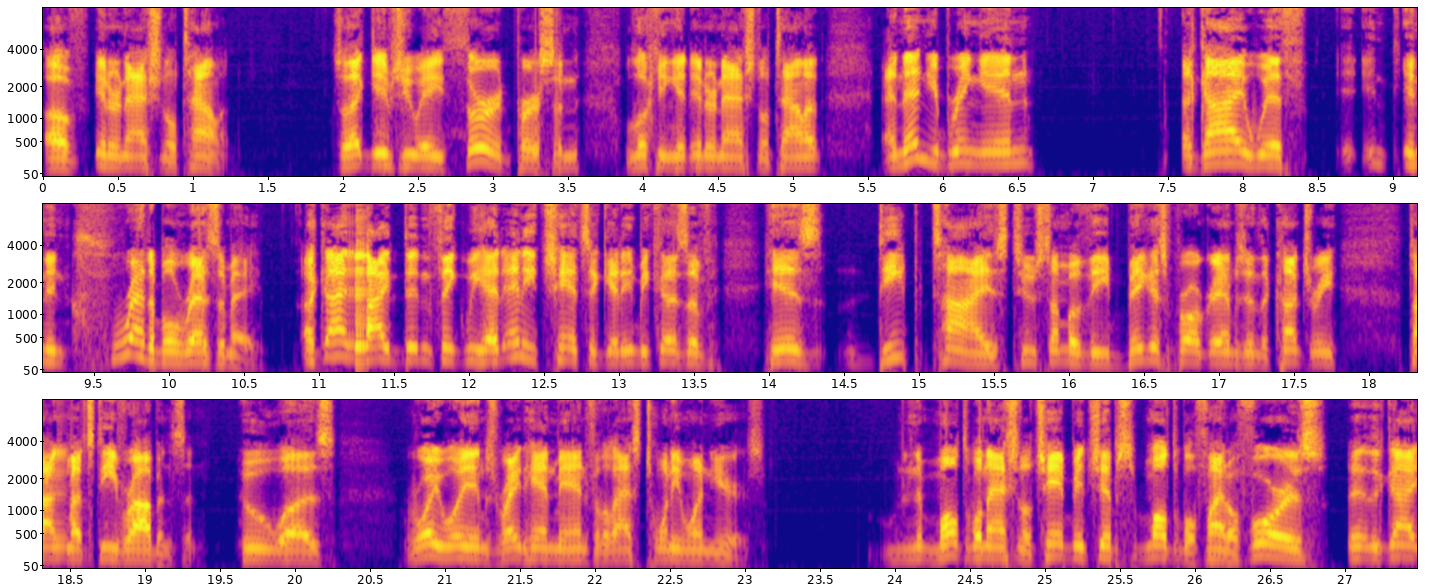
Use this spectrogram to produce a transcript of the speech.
of international talent. So that gives you a third person looking at international talent. And then you bring in a guy with an incredible resume. A guy that I didn't think we had any chance of getting because of his deep ties to some of the biggest programs in the country. Talking about Steve Robinson, who was Roy Williams' right hand man for the last 21 years. Multiple national championships, multiple Final Fours. The guy,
